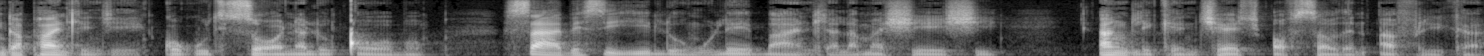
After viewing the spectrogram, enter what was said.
Ngaphandle nje kokuthi sona luqobo sabe siyilungu lebandla lamasheshi Anglican Church of Southern Africa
